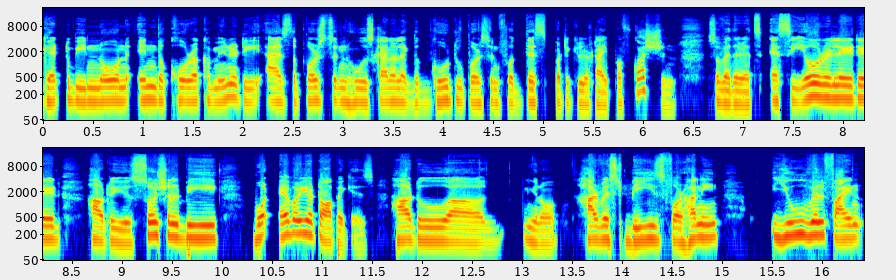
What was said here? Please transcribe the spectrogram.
get to be known in the Quora community as the person who's kind of like the go-to person for this particular type of question. So whether it's SEO related, how to use SocialBee, whatever your topic is, how to uh, you know harvest bees for honey, you will find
